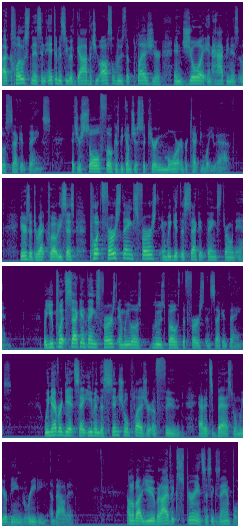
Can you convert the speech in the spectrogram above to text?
uh, closeness and intimacy with God, but you also lose the pleasure and joy and happiness of those second things as your sole focus becomes just securing more and protecting what you have. Here's a direct quote He says, Put first things first, and we get the second things thrown in. But you put second things first, and we lose, lose both the first and second things. We never get, say, even the sensual pleasure of food at its best when we are being greedy about it. I don't know about you, but I've experienced this example.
